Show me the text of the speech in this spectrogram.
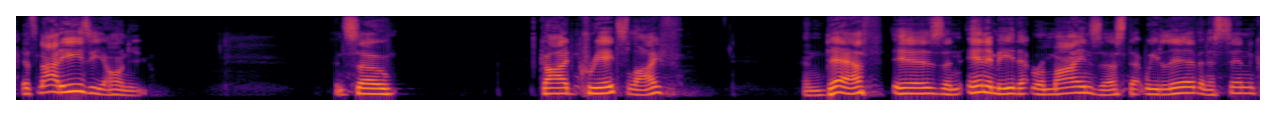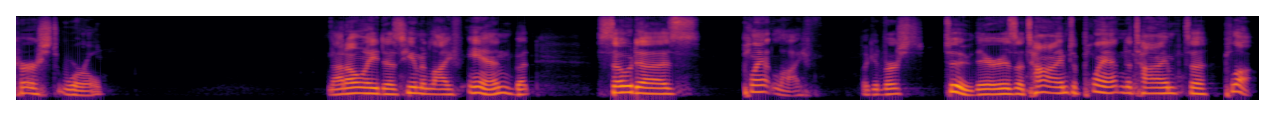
it's not easy on you. And so God creates life and death is an enemy that reminds us that we live in a sin cursed world. Not only does human life end, but so does plant life. Look at verse 2. There is a time to plant and a time to pluck.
